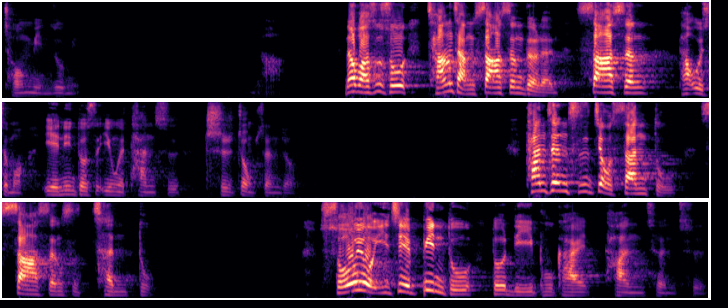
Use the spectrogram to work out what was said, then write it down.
从民入民。啊，那法师说，常常杀生的人，杀生他为什么？原因都是因为贪吃，吃众生肉。贪嗔痴叫三毒，杀生是嗔毒。所有一切病毒都离不开贪嗔痴，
